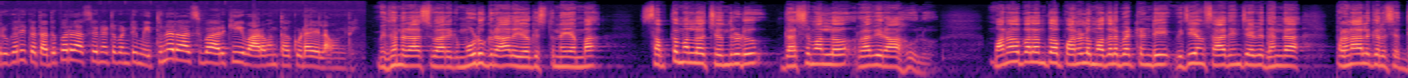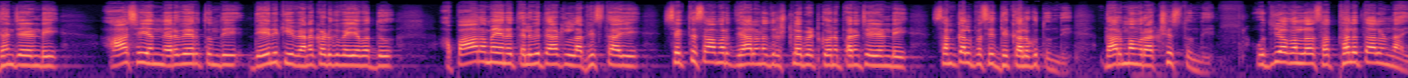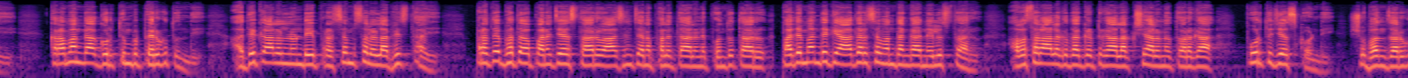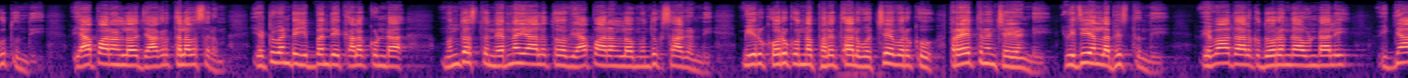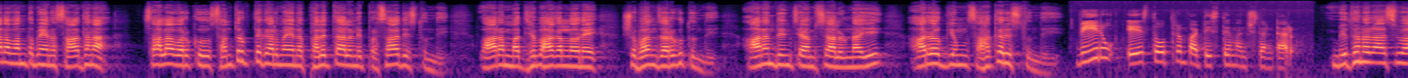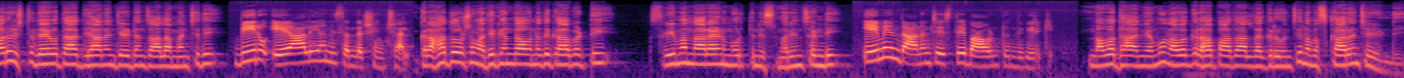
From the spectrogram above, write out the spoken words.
గురుగారు ఇక తదుపరి రాసినటువంటి మిథున రాశి వారికి ఈ వారం అంతా కూడా ఎలా ఉంది? మిథున రాశి వారికి మూడు గ్రహాలు యోగిస్తున్నాయమ్మా. సప్తమంలో చంద్రుడు దశమంలో రవి రాహువులు మనోబలంతో పనులు మొదలుపెట్టండి విజయం సాధించే విధంగా ప్రణాళికలు సిద్ధం చేయండి. ఆశయం నెరవేరుతుంది దేనికి వెనకడుగు వేయవద్దు. అపారమైన తెలివితేటలు లభిస్తాయి. శక్తి సామర్థ్యాలను దృష్టిలో పెట్టుకొని పనిచేయండి. సంకల్ప సిద్ధి కలుగుతుంది. ధర్మం రక్షిస్తుంది. ఉద్యోగంలో సత్ఫలితాలున్నాయి. క్రమంగా గుర్తింపు పెరుగుతుంది. అధికారుల నుండి ప్రశంసలు లభిస్తాయి. ప్రతిభతో పనిచేస్తారు. ఆశించిన ఫలితాలను పొందుతారు. పది మందికి ఆదర్శవంతంగా నిలుస్తారు. అవసరాలకు తగ్గట్టుగా లక్ష్యాలను త్వరగా పూర్తి చేసుకోండి. శుభం జరుగుతుంది. వ్యాపారంలో జాగ్రత్తలు అవసరం. ఎటువంటి ఇబ్బంది కలగకుండా ముందస్తు నిర్ణయాలతో వ్యాపారంలో ముందుకు సాగండి. మీరు కోరుకున్న ఫలితాలు వచ్చే వరకు ప్రయత్నం చేయండి. విజయం లభిస్తుంది. వివాదాలకు దూరంగా ఉండాలి. విజ్ఞానవంతమైన సాధన చాలా వరకు సంతృప్తికరమైన ఫలితాలని ప్రసాదిస్తుంది. వారం మధ్య భాగంలోనే శుభం జరుగుతుంది. ఆనందించే అంశాలున్నాయి. ఆరోగ్యం సహకరిస్తుంది. వీరు ఏ స్తోత్రం పఠిస్తే మంచిదంటారు? మిథున రాశి వారు ఇష్టదేవతా ధ్యానం చేయడం చాలా మంచిది. వీరు ఏ ఆలయాన్ని సందర్శించాలి? గ్రహదోషం అధికంగా ఉన్నది కాబట్టి శ్రీమన్నారాయణ మూర్తిని స్మరించండి. ఏమేం దానం చేస్తే బాగుంటుంది వీరికి? నవధాన్యము నవగ్రహ పాదాల దగ్గర ఉంచి నమస్కారం చేయండి.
